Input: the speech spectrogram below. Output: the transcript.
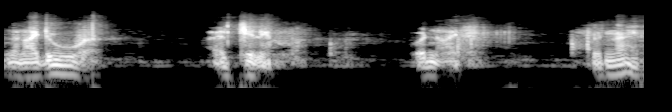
And when I do, I'll kill him. Good night. Good night.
